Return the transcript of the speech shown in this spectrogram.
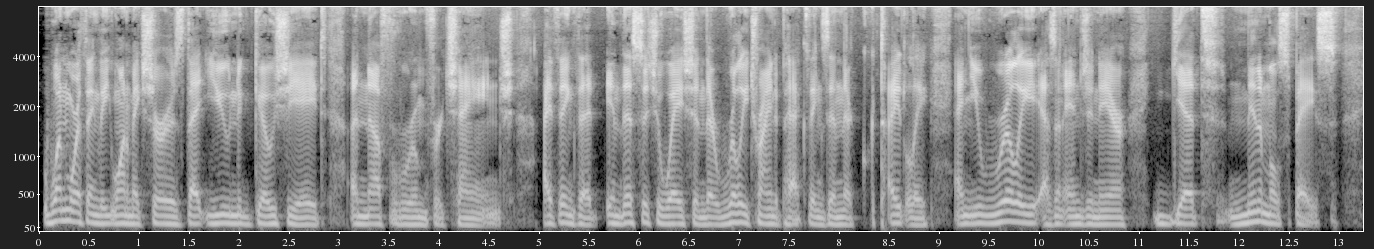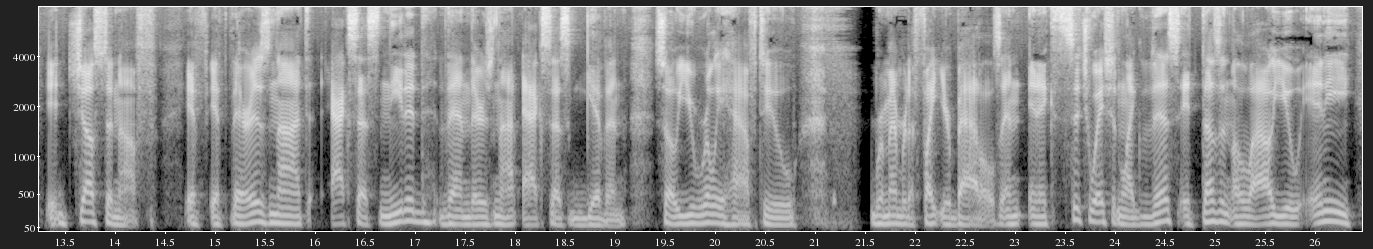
one more thing that you want to make sure is that you negotiate enough room for change. I think that in this situation, they're really trying to pack things in there tightly, and you really, as an engineer, get minimal space, it, just enough. If if there is not access needed, then there's not access given. So you really have to remember to fight your battles. And in a situation like this, it doesn't allow you any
